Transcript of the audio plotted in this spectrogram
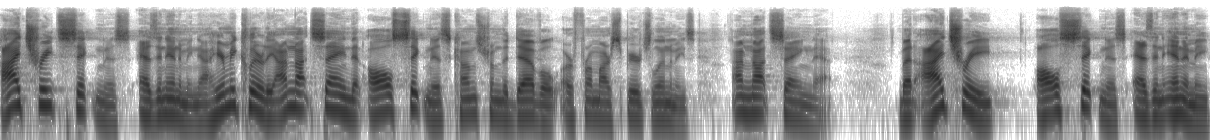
I treat sickness as an enemy. Now, hear me clearly. I'm not saying that all sickness comes from the devil or from our spiritual enemies. I'm not saying that. But I treat all sickness as an enemy.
